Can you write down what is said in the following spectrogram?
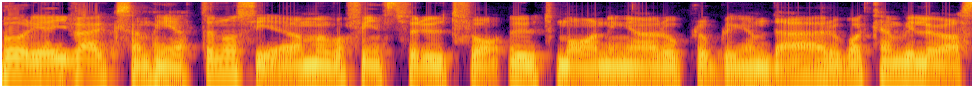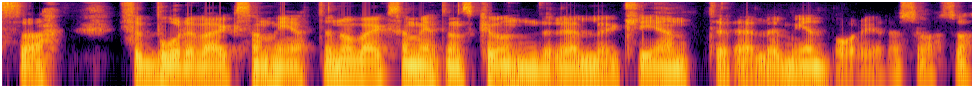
börja i verksamheten och se ja, men vad finns för utmaningar och problem där och vad kan vi lösa för både verksamheten och verksamhetens kunder eller klienter eller medborgare. Så, så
